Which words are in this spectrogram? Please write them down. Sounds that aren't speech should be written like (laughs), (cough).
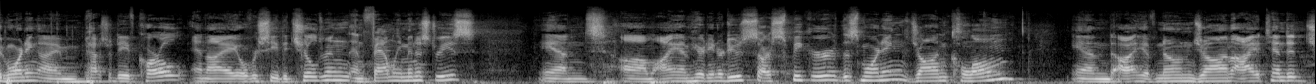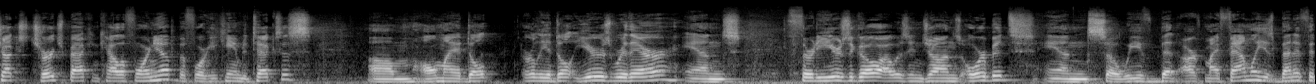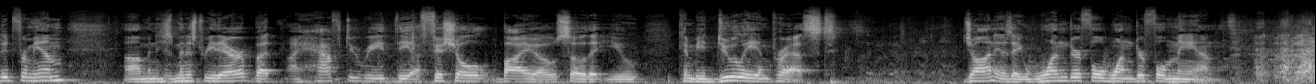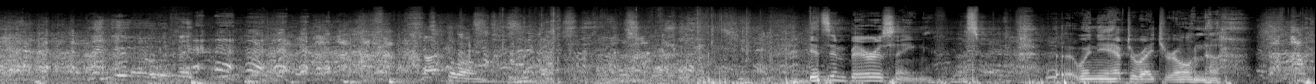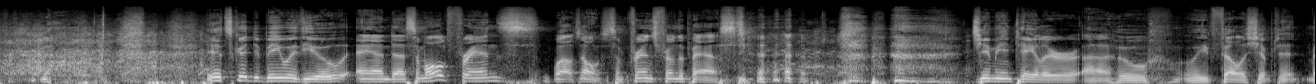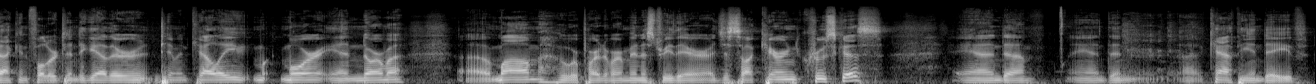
Good morning. I'm Pastor Dave Carl, and I oversee the children and family ministries. And um, I am here to introduce our speaker this morning, John Coulombe. And I have known John. I attended Chuck's church back in California before he came to Texas. Um, all my adult, early adult years were there, and 30 years ago I was in John's orbit, and so we've been. Our, my family has benefited from him um, in his ministry there, but I have to read the official bio so that you can be duly impressed. John is a wonderful, wonderful man. Thank you. Thank you. It's embarrassing when you have to write your own. Uh, it's good to be with you and uh, some old friends. Well, no, some friends from the past. (laughs) Jimmy and Taylor, uh, who we fellowshipped back in Fullerton together. Tim and Kelly Moore and Norma, uh, Mom, who were part of our ministry there. I just saw Karen Kruskas, and um, and then uh, Kathy and Dave.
